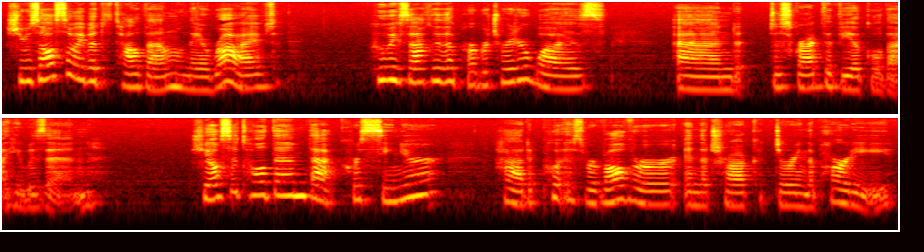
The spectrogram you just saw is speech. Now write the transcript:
She was also able to tell them when they arrived who exactly the perpetrator was and describe the vehicle that he was in. She also told them that Chris Sr. had put his revolver in the truck during the party,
